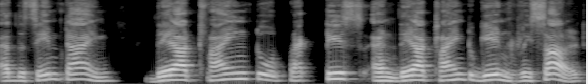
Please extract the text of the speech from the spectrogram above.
at the same time they are trying to practice and they are trying to gain result,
